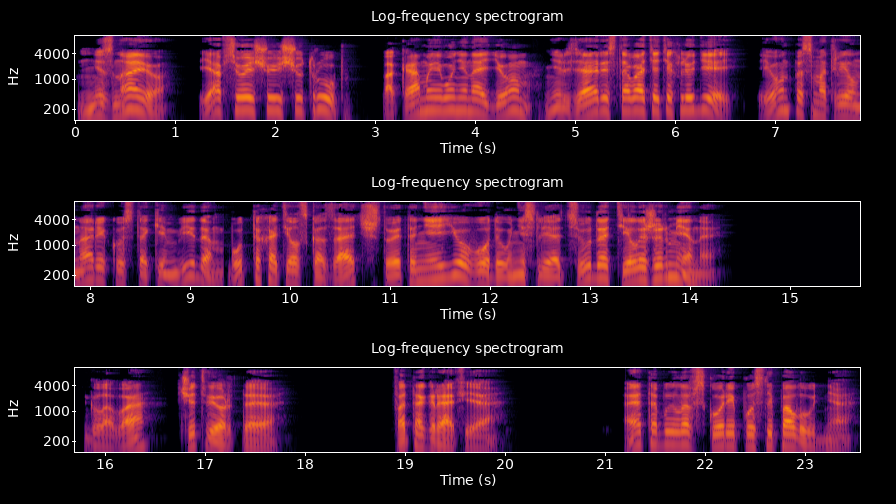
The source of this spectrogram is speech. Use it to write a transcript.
«Не знаю. Я все еще ищу труп. Пока мы его не найдем, нельзя арестовать этих людей. И он посмотрел на реку с таким видом, будто хотел сказать, что это не ее воды унесли отсюда тело Жермены. Глава четвертая. Фотография. Это было вскоре после полудня.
